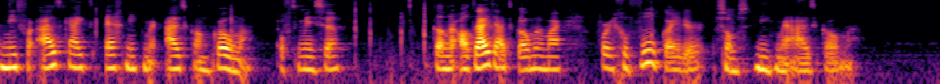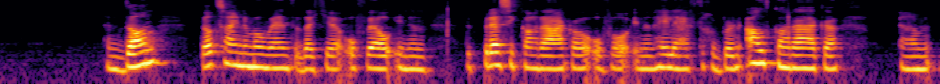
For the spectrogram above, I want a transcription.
niet voor uitkijkt, echt niet meer uit kan komen. Of tenminste, je kan er altijd uitkomen, maar voor je gevoel kan je er soms niet meer uitkomen. En dan, dat zijn de momenten dat je ofwel in een depressie kan raken, ofwel in een hele heftige burn-out kan raken. Um,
